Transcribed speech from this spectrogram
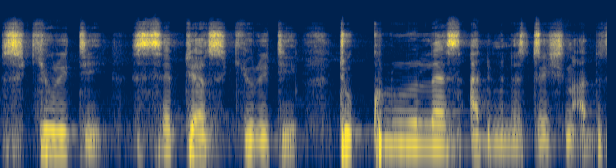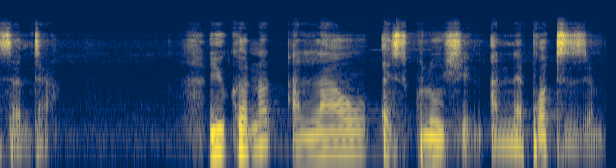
security, safety and security to clueless administration at the center. You cannot allow exclusion and nepotism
